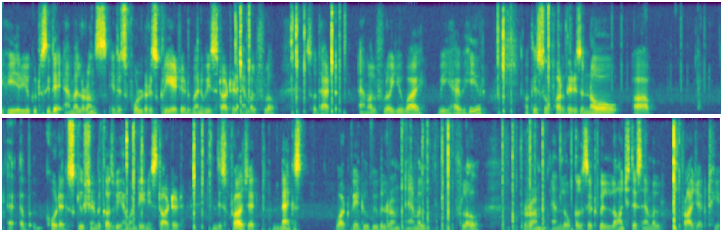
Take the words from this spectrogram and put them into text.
here you could see the ml runs. This folder is created when we started ml flow. So that ml flow ui we have here. Okay so far there is no uh, code execution because we haven't even started in this project. Next what we do we will run ml flow run and local so it will launch this ml project here.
